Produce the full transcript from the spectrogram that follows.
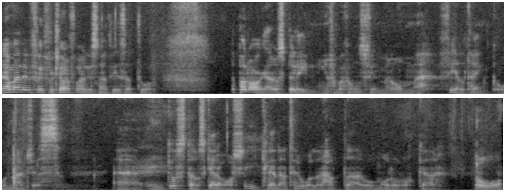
ja men det får förklara för våra lyssnare att vi satt då ett par dagar och spelade in informationsfilmer om eh, feltänk och nudges eh, i Gustavs garage iklädda tyrolerhattar och morgonrockar. Åh.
